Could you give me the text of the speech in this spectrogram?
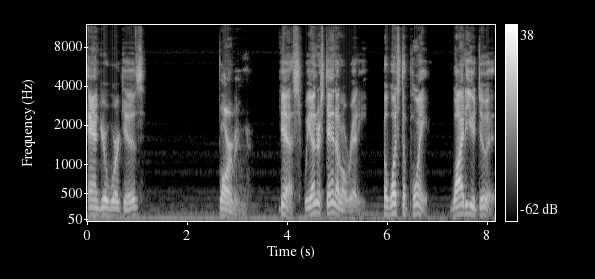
And your work is? Farming. Yes, we understand that already. But what's the point? Why do you do it?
